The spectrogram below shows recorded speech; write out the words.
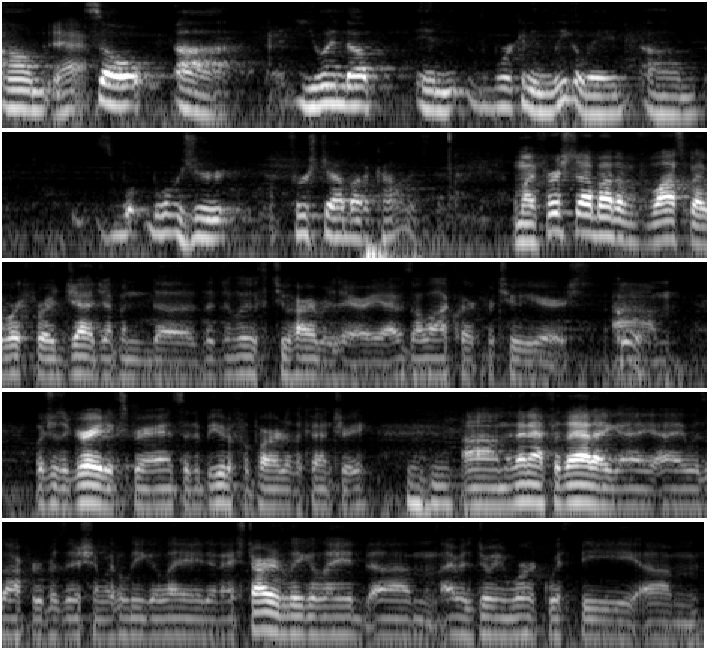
Um, Yeah. So uh, you end up in working in legal aid. Um, what, what was your first job out of college then? Well, my first job out of law school, I worked for a judge up in the, the Duluth Two Harbors area. I was a law clerk for two years, um, which was a great experience in a beautiful part of the country. Um, and then after that, I, I, I was offered a position with legal aid, and I started legal aid. Um, I was doing work with the um,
